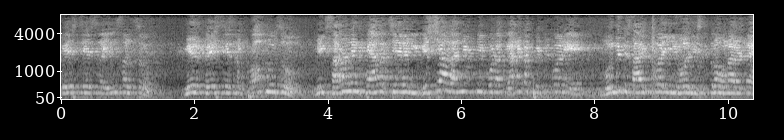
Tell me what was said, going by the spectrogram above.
ఫేస్ చేసిన ఇన్సల్ట్స్ మీరు ఫేస్ చేసిన ప్రాబ్లమ్స్ మీకు సరౌండింగ్ ఫేవర్ చేయలేని విషయాలన్నింటినీ కూడా వెనక పెట్టుకొని ముందుకు సాగిపోయి ఈ రోజు ఈ స్థితిలో ఉన్నారంటే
